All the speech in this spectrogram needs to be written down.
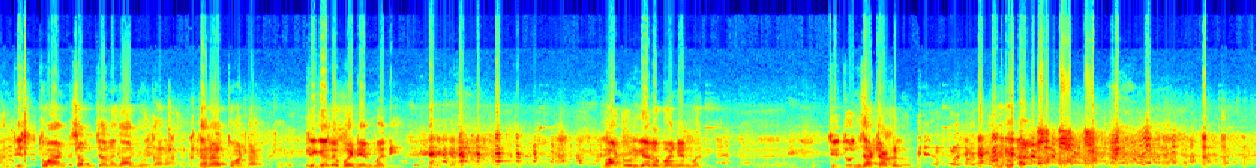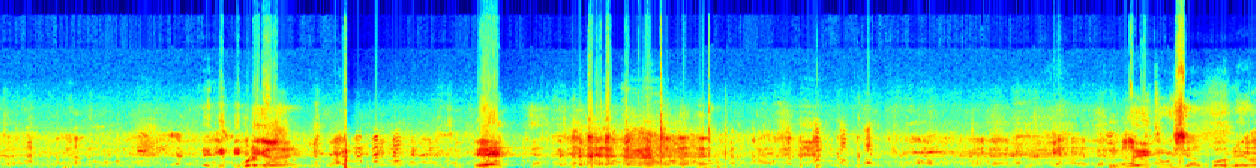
आणि ते तोंड चमच्यानं गांडूळ धरा धरा तोंडात ते गेलं बनेन मध्ये गांडूळ गेलं बनेन मध्ये तिथून झटाकलं. कुठे गेलं? ए लईच हुशार भोर आहे हो.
